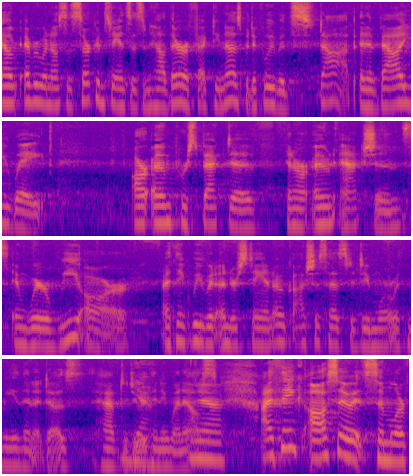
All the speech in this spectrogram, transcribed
everyone else's circumstances and how they're affecting us. But if we would stop and evaluate our own perspective and our own actions and where we are, I think we would understand. Oh gosh, this has to do more with me than it does have to do Yeah. with anyone else. Yeah. I think also it's similar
